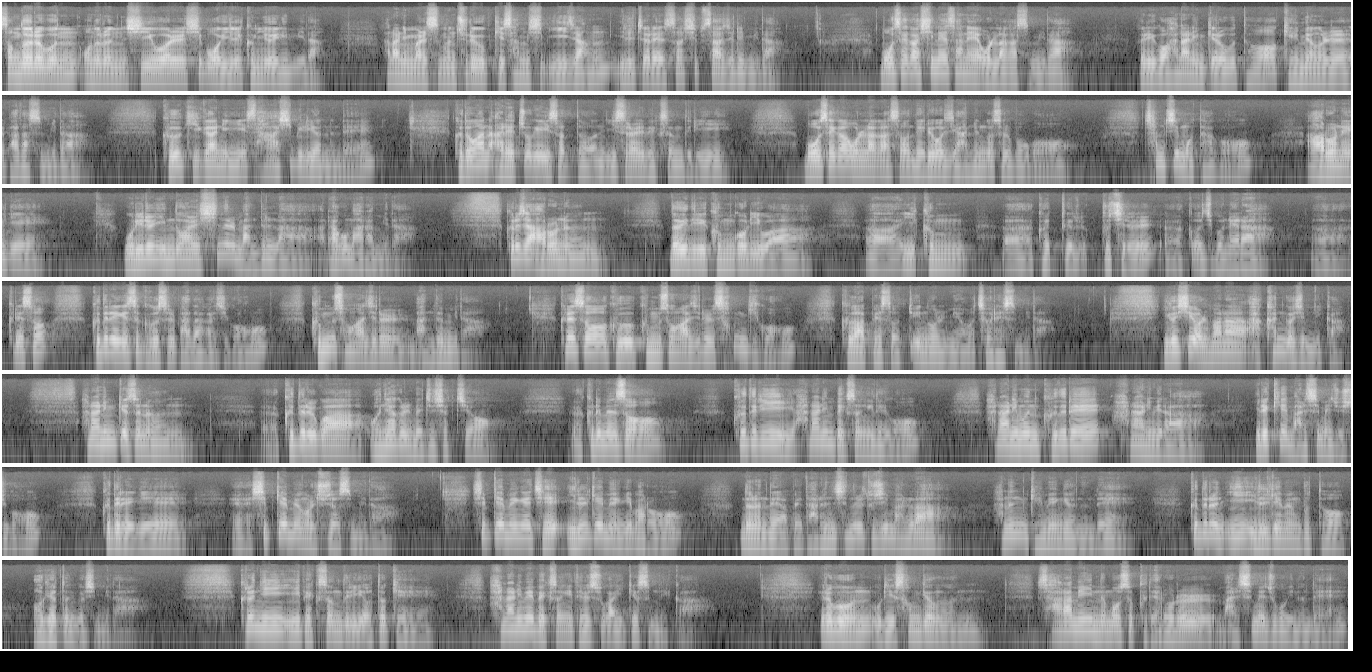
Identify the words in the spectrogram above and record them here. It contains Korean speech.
성도 여러분, 오늘은 10월 15일 금요일입니다. 하나님 말씀은 출애굽기 32장 1절에서 14절입니다. 모세가 시내산에 올라갔습니다. 그리고 하나님께로부터 계명을 받았습니다. 그 기간이 40일이었는데 그동안 아래쪽에 있었던 이스라엘 백성들이 모세가 올라가서 내려오지 않는 것을 보고 참지 못하고 아론에게 우리를 인도할 신을 만들라라고 말합니다. 그러자 아론은 너희들이 금고리와 아, 이금 어, 것들 부치를 어, 꺼집어내라. 어, 그래서 그들에게서 그것을 받아가지고 금송아지를 만듭니다. 그래서 그 금송아지를 섬기고 그 앞에서 뛰놀며 절했습니다. 이것이 얼마나 악한 것입니까? 하나님께서는 그들과 언약을 맺으셨죠. 그러면서 그들이 하나님 백성이 되고 하나님은 그들의 하나님이라 이렇게 말씀해 주시고 그들에게 십계명을 주셨습니다. 십계명의 제 1계명이 바로 너는 내 앞에 다른 신을 두지 말라 하는 계명이었는데 그들은 이 1계명부터 어겼던 것입니다. 그러니 이 백성들이 어떻게 하나님의 백성이 될 수가 있겠습니까? 여러분, 우리 성경은 사람이 있는 모습 그대로를 말씀해 주고 있는데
